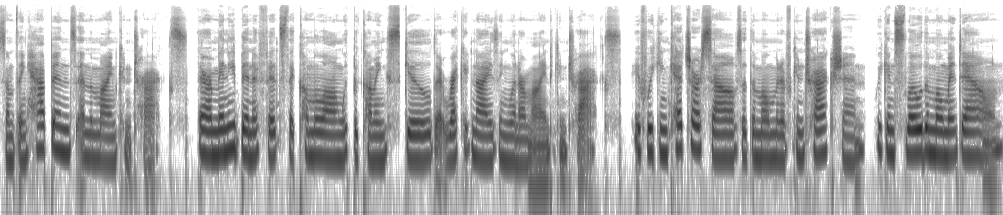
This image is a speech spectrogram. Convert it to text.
Something happens and the mind contracts. There are many benefits that come along with becoming skilled at recognizing when our mind contracts. If we can catch ourselves at the moment of contraction, we can slow the moment down.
